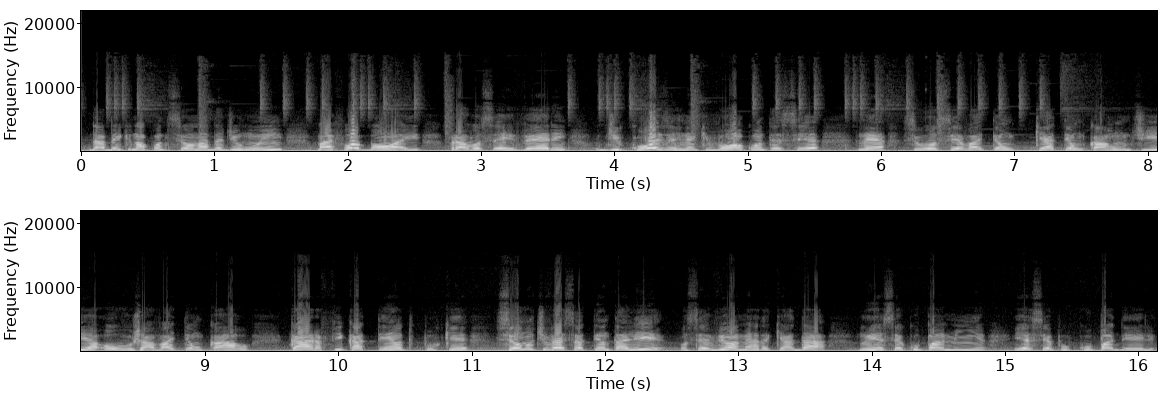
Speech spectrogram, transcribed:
Ainda bem que não aconteceu nada de ruim, mas foi bom aí para vocês verem de coisas, né, que vão acontecer, né? Se você vai ter um quer ter um carro um dia ou já vai ter um carro, cara, fica atento, porque se eu não tivesse atento ali, você viu a merda que ia dar? Não ia ser culpa minha, ia ser por culpa dele,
